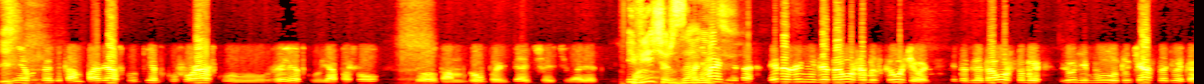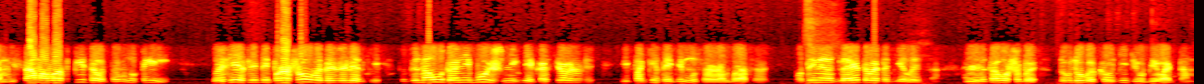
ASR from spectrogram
Мне выдали там повязку, кепку, фуражку, жилетку. Я пошел, все там группой 5-6 человек. И вечер занят. Понимаете, это, это же не для того, чтобы скручивать. Это для того, чтобы люди будут участвовать в этом и самовоспитываться внутри. То есть, если ты прошел в этой жилетке, то ты на утро не будешь нигде костер и пакеты эти мусор разбрасывать. Вот именно для этого это делается, а не для того, чтобы друг друга крутить и убивать там.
